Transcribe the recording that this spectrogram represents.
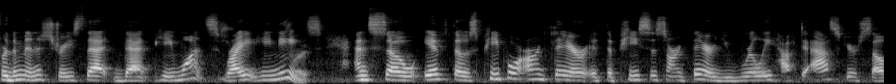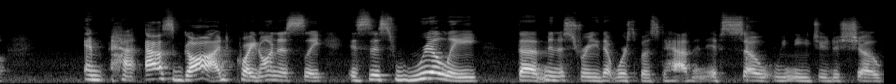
for the ministries that that He wants, right? He needs. And so, if those people aren't there, if the pieces aren't there, you really have to ask yourself and ha- ask God, quite honestly, is this really the ministry that we're supposed to have? And if so, we need you to show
